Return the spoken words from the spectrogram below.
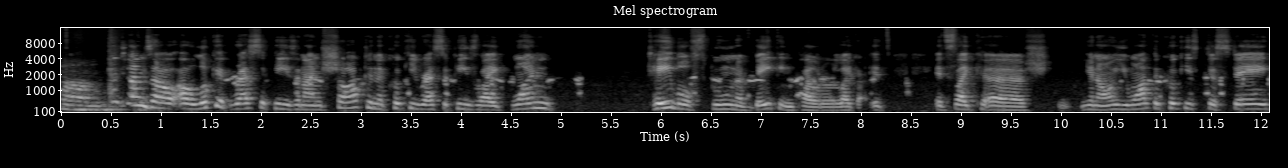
um, Sometimes I'll I'll look at recipes and I'm shocked in the cookie recipes like one tablespoon of baking powder. Like it's it's like uh sh- you know you want the cookies to stay,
